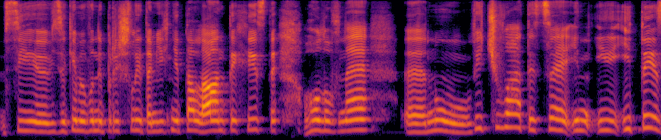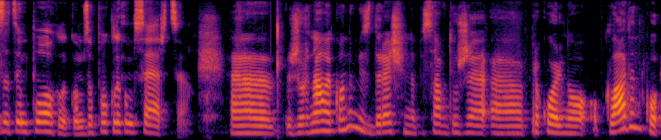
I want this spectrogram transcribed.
всі, з якими вони прийшли, там їхні таланти, хисти. Головне е, ну, відчувати це і, і йти за цим покликом, за покликом серця. Е, Журнал Економіст, до речі, написав дуже е, прикольну обкладинку,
